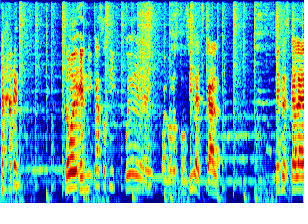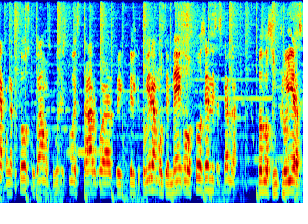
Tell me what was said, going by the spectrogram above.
no, en mi caso sí fue cuando los conocí la escala. esa escala era con la que todos jugábamos, como dices tú, Star Wars, del que tuviéramos de Megos, todos eran esa escala, todos los incluías.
